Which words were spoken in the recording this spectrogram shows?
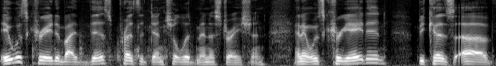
it was created by this presidential administration. And it was created because of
